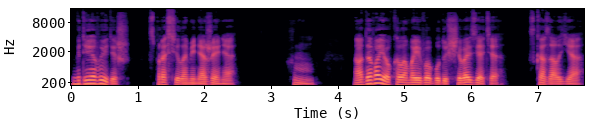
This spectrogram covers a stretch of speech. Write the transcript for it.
«Где выйдешь?» – спросила меня Женя. «Хм, а давай около моего будущего зятя», – сказал я.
